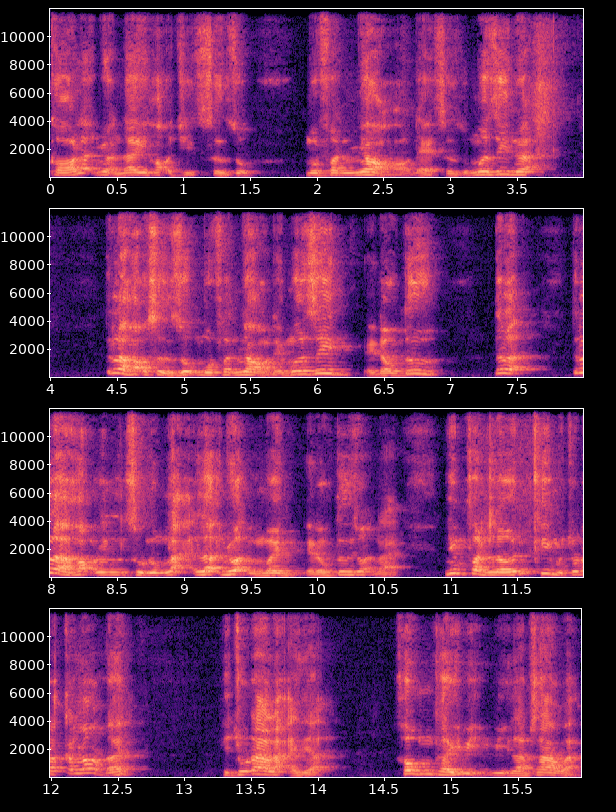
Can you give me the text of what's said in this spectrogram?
có lợi nhuận đây, họ chỉ sử dụng một phần nhỏ để sử dụng margin nữa tức là họ sử dụng một phần nhỏ để margin để đầu tư. Tức là tức là họ sử dụng lại lợi nhuận của mình để đầu tư chọn này nhưng phần lớn khi mà chúng ta cắt lót đấy thì chúng ta lại gì ạ? Không thấy bị bị làm sao cả.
